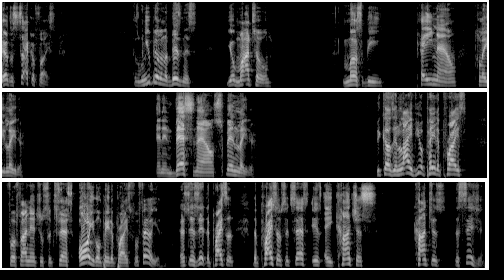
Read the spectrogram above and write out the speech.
There's a sacrifice. Because when you're building a business, your motto must be pay now, play later. And invest now, spend later. Because in life, you'll pay the price for financial success, or you're gonna pay the price for failure. That's just it. The price of the price of success is a conscious, conscious decision.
